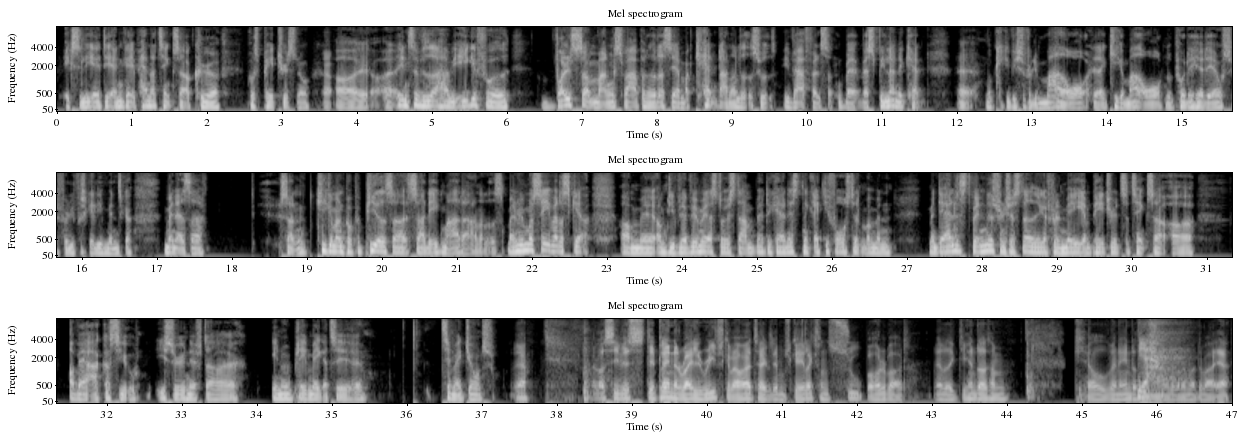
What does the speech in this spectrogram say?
excellere i det angreb, han har tænkt sig at køre hos Patriots nu. Ja. Og, og indtil videre har vi ikke fået voldsomt mange svar på noget, der ser markant anderledes ud. I hvert fald sådan, hvad, hvad spillerne kan. Uh, nu kigger vi selvfølgelig meget over, eller kigger meget overordnet på det her, det er jo selvfølgelig forskellige mennesker, men altså, sådan, kigger man på papiret, så, så er det ikke meget, der er anderledes. Men vi må se, hvad der sker, om, øh, om de bliver ved med at stå i stampe. Det kan jeg næsten ikke rigtig forestille mig, men, men det er lidt spændende, synes jeg stadig at følge med i, om Patriots har tænkt sig at, at være aggressiv i søgen efter øh, endnu en playmaker til, øh, til Mac Jones. Ja. Jeg vil også sige, hvis det er planen, at Riley Reeves skal være højre det er måske heller ikke sådan super holdbart. Jeg ved ikke, de henter også ham Calvin Anderson, yeah. eller hvordan var det var. Ja,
